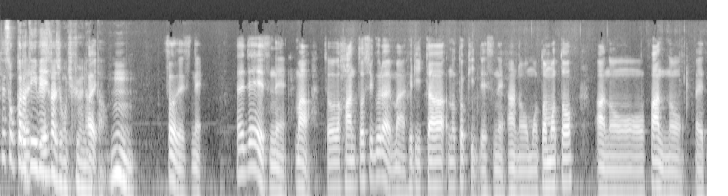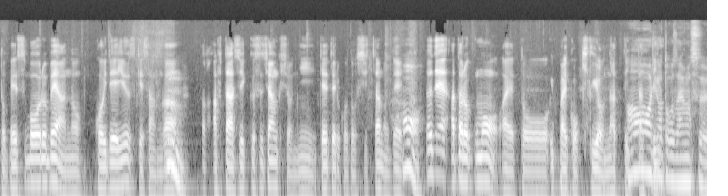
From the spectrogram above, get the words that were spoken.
でそこから TBS ラジオも聞くようになった、うん。そうですね。それでですね、まあ、ちょうど半年ぐらい前、フリーターの時ですね、あの、もともと、あのファンの、えっと、ベースボールベアの小出祐介さんが、うんアフターシックスジャンクションに出てることを知ったので、それで、アトロクも、えっと、いっぱいこう聞くようになっていったあーあっていうりがとうございます。はい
